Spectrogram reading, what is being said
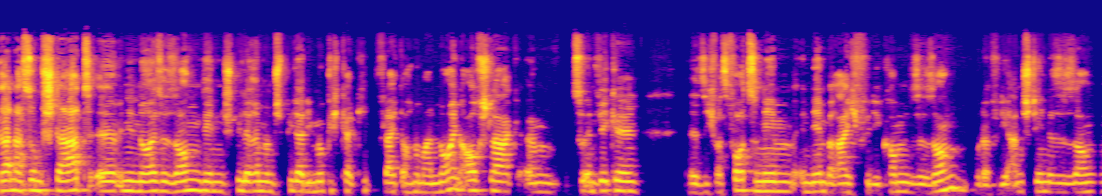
gerade nach so einem Start äh, in die neue Saison den Spielerinnen und Spielern die Möglichkeit gibt, vielleicht auch nochmal einen neuen Aufschlag ähm, zu entwickeln, äh, sich was vorzunehmen in dem Bereich für die kommende Saison oder für die anstehende Saison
